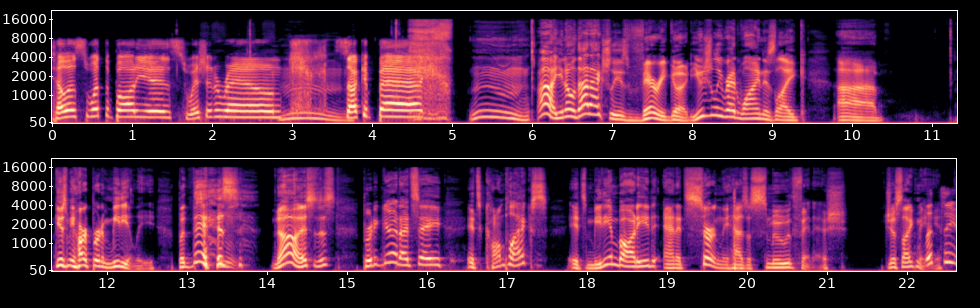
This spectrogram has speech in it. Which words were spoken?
Tell us what the body is, swish it around, Mm. suck it back. Mmm. Ah, you know that actually is very good. Usually red wine is like uh gives me heartburn immediately. But this no, this is this is pretty good. I'd say it's complex, it's medium bodied, and it certainly has a smooth finish. Just like me. Let's see.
